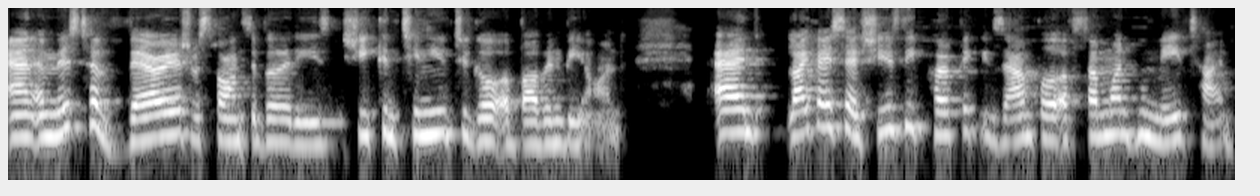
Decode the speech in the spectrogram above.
and amidst her various responsibilities, she continued to go above and beyond. And like I said, she is the perfect example of someone who made time.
